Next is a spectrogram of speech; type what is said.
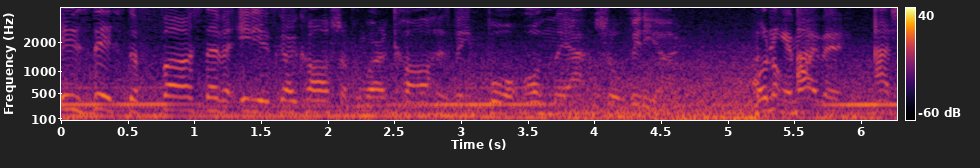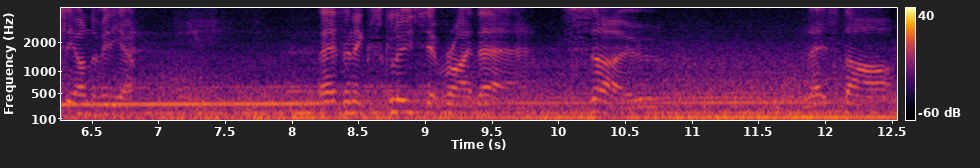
is this the first ever Idiots Go Car Shopping where a car has been bought on the actual video? I think it might be. Actually, on the video. There's an exclusive right there. So let's start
